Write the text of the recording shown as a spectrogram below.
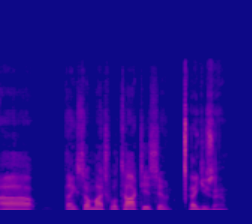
Uh, thanks so much. We'll talk to you soon. Thank you, Sam.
